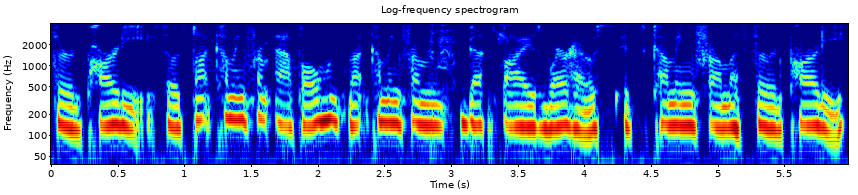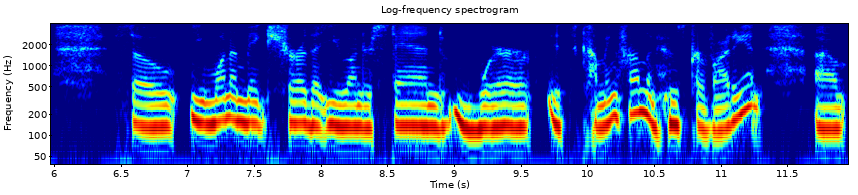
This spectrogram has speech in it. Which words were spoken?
third party. So it's not coming from Apple. It's not coming from Best Buy's warehouse. It's coming from a third party. So you want to make sure that you understand where it's coming from and who's providing it. Um,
